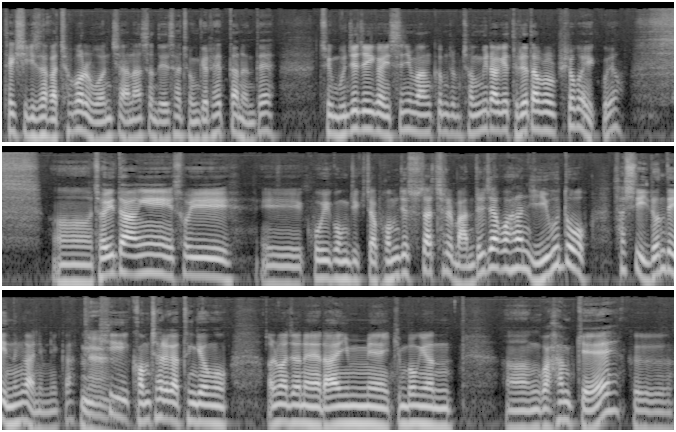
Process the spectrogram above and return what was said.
택시 기사가 처벌을 원치 않아서 내사 종결을 했다는데 지금 문제 제기가 있으니만큼 좀 정밀하게 들여다볼 필요가 있고요. 어 저희 당이 소위 이 고위공직자 범죄 수사처를 만들자고 하는 이유도 사실 이런 데 있는 거 아닙니까? 네. 특히 검찰 같은 경우 얼마 전에 라임의 김봉현 과 함께 그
